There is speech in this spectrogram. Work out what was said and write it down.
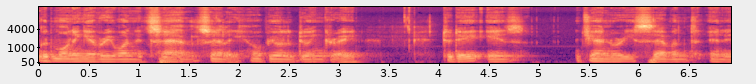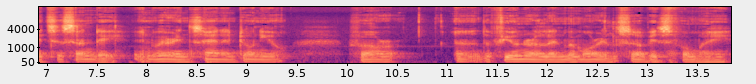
Good morning, everyone. It's Sal Sally. Hope you're all doing great. Today is January 7th, and it's a Sunday, and we're in San Antonio for uh, the funeral and memorial service for my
